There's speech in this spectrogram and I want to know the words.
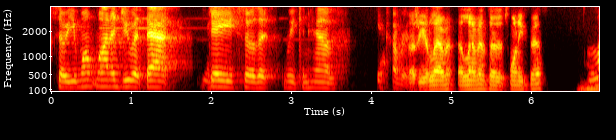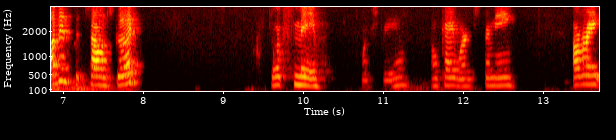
So you won't want to do it that day so that we can have Yeah. So coverage. the eleventh, eleventh or the twenty-fifth? 11th, it sounds good. Works for me. Works for you. Okay, works for me. All right,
